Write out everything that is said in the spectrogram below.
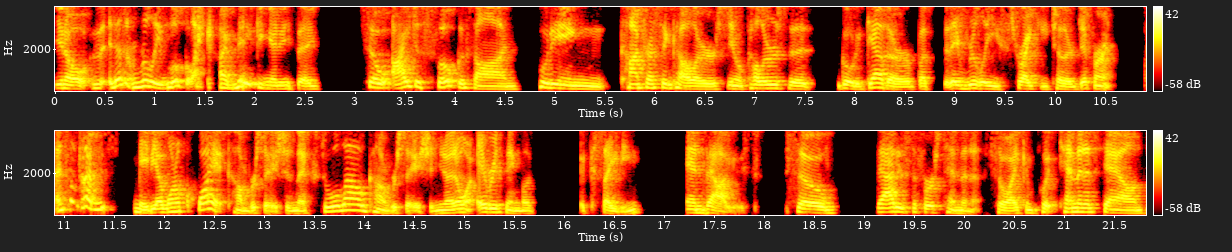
You know, it doesn't really look like I'm making anything. So I just focus on putting contrasting colors, you know, colors that go together, but they really strike each other different and sometimes maybe I want a quiet conversation next to a loud conversation. You know, I don't want everything like exciting and values. So that is the first 10 minutes. So I can put 10 minutes down.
